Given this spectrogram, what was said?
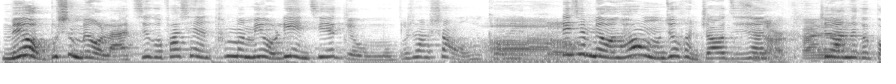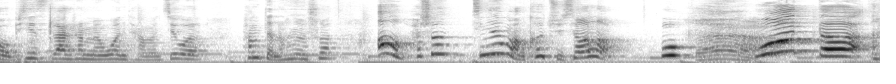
没有不是没有来，结果发现他们没有链接给我们，不是要上网课啊链接没有，然后我们就很着急，就在就在那个狗屁 Slack 上面问他们，结果他们等了很久说，哦，他说今天网课取消了。我的，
